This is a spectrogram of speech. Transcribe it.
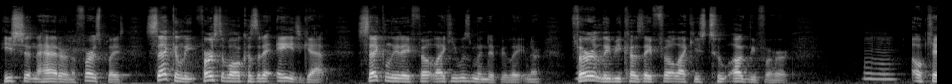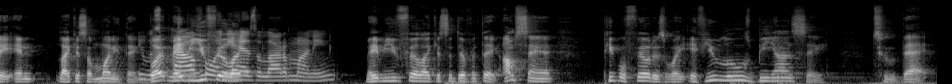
he shouldn't have had her in the first place. Secondly, first of all, because of the age gap. Secondly, they felt like he was manipulating her. Thirdly, Mm-hmm. because they felt like he's too ugly for her. Mm-hmm. Okay, and like it's a money thing. But maybe you feel he like has a lot of money. maybe you feel like it's a different thing. I'm saying people feel this way. If you lose Beyonce to that,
